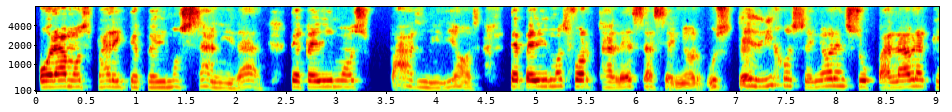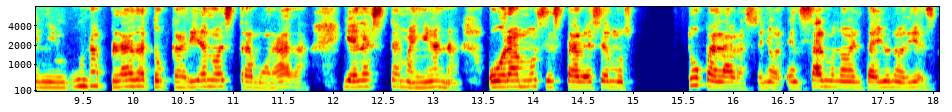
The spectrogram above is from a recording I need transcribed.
Oramos, Padre, y te pedimos sanidad, te pedimos paz, mi Dios. Te pedimos fortaleza, Señor. Usted dijo, Señor, en su palabra que ninguna plaga tocaría nuestra morada. Y en esta mañana oramos y establecemos tu palabra, Señor, en Salmo 91, 10,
